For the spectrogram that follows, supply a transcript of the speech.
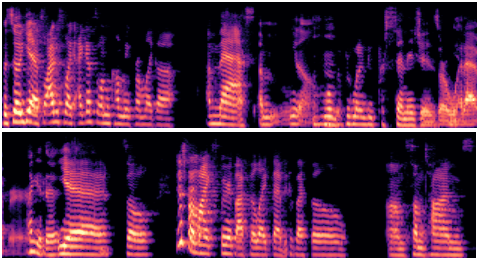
But so yeah, so I just like I guess I'm coming from like a a mass, um, you know, Mhm. if we want to do percentages or whatever. I get that. Yeah. So just from my experience, I feel like that because I feel um, sometimes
